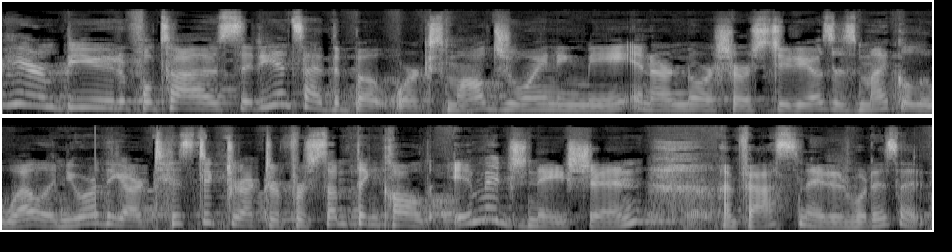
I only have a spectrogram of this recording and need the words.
We're here in beautiful Tahoe City inside the Boatworks Mall. Joining me in our North Shore studios is Michael Llewellyn. You are the artistic director for something called Image Nation. I'm fascinated. What is it?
